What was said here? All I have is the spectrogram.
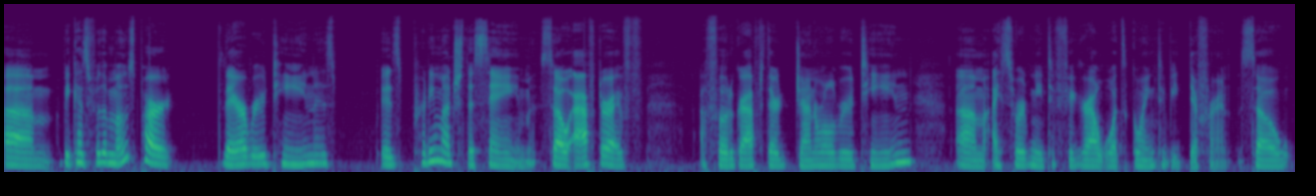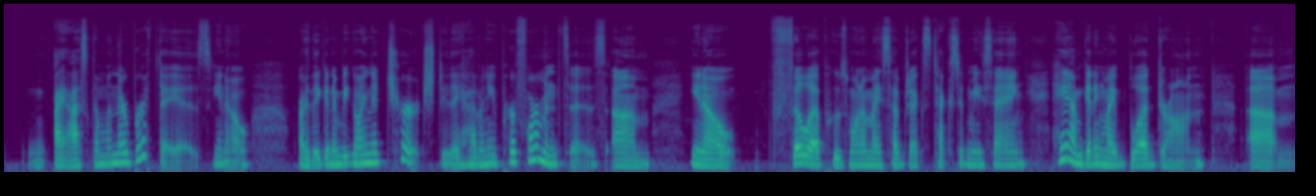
Um, because for the most part, their routine is is pretty much the same. So after I've uh, photographed their general routine, um, I sort of need to figure out what's going to be different. So I ask them when their birthday is. You know, are they going to be going to church? Do they have any performances? Um, you know, Philip, who's one of my subjects, texted me saying, "Hey, I'm getting my blood drawn," um,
